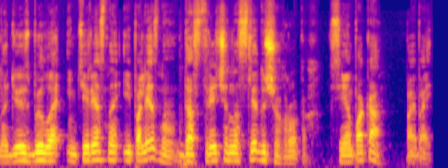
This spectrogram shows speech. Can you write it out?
Надеюсь, было интересно и полезно. До встречи на следующих уроках. Всем пока. Bye-bye.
